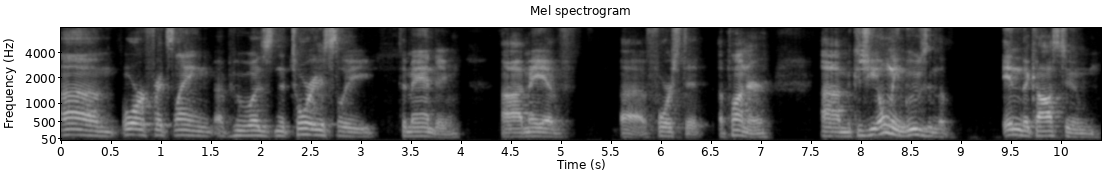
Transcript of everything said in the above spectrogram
um, or Fritz Lang, uh, who was notoriously demanding, uh, may have uh, forced it upon her um, because she only moves in the in the costume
